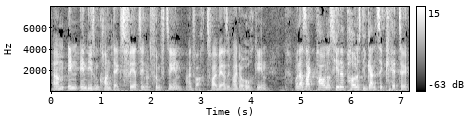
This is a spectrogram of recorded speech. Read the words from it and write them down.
ähm, in, in diesem Kontext 14 und 15, einfach zwei Verse weiter hochgehen. Und da sagt Paulus, hier nennt Paulus die ganze Kette.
